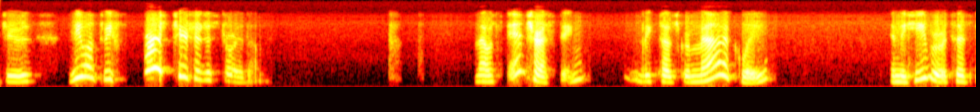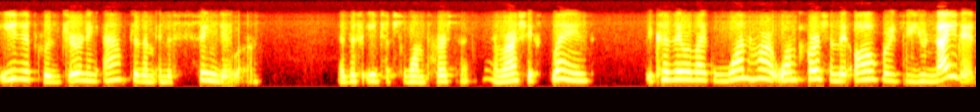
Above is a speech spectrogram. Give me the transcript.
Jews. He wants to be first here to destroy them. Now it's interesting because grammatically, in the Hebrew, it says Egypt was journeying after them in the singular, as if Egypt's one person. And Rashi explains because they were like one heart, one person, they all were united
